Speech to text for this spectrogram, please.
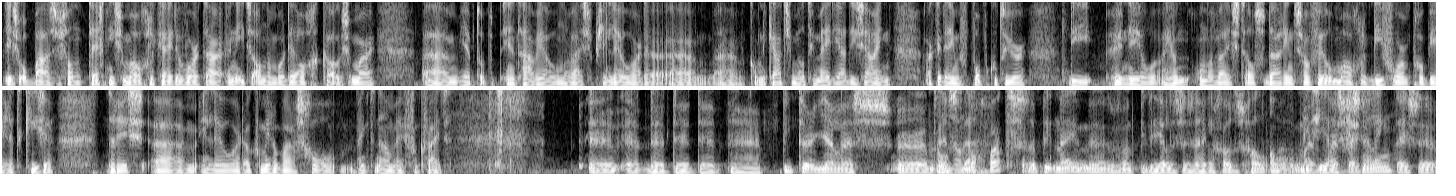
is op basis van technische mogelijkheden wordt daar een iets ander model gekozen. Maar um, je hebt op, in het HBO-onderwijs heb je in Leeuwarden uh, uh, communicatie, multimedia design, academie voor popcultuur, die hun heel hun onderwijsstelsel daarin zoveel mogelijk die vorm proberen te kiezen. Er is um, in Leeuwarden ook een middelbare school, ben ik de naam even van kwijt. Uh, de, de, de uh, Pieter Jelles uh, en dan nog wat. Piet, nee, de, want Pieter Jelles is een hele grote school. Oh, Pieter Jelles versnelling. Deze,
